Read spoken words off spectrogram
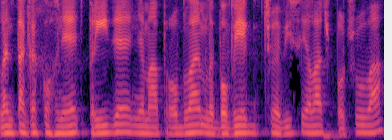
len tak ako hneď príde, nemá problém, lebo vie, čo je vysielač, počúva.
